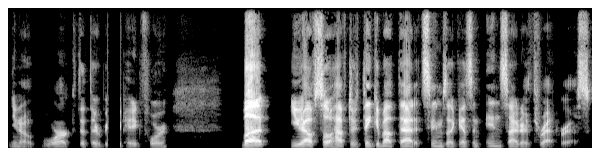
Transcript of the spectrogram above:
you know work that they're being paid for but you also have to think about that it seems like as an insider threat risk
